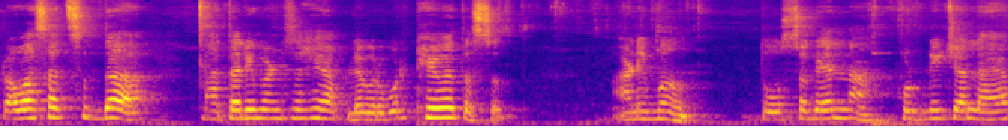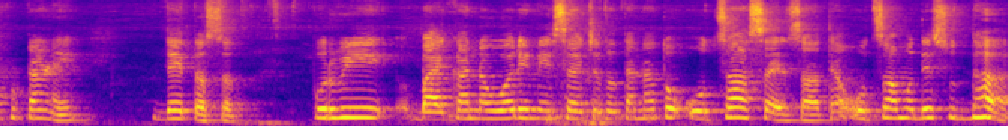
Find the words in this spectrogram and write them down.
प्रवासात सुद्धा म्हातारी माणसं हे आपल्याबरोबर ठेवत असत. आणि मग तो सगळ्यांना फोडणीच्या लाह्या फुटाणे देत असत. पूर्वी बायका नऊवारी नेसायच्या तर त्यांना तो ओचा असायचा. त्या ओचामध्ये सुद्धा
